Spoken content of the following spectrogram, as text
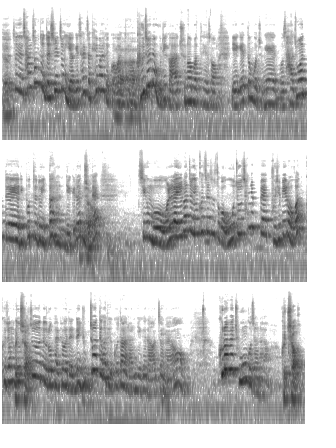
네. 선생님 삼성전자 실적 이야기 살짝 해봐야 될 것 같아요. 아. 그 전에 우리가 준어버트에서 얘기했던 것 중에 뭐 4조 원대 리포트도 있다라는 얘기를 그쵸. 했는데 지금 뭐 원래 일반적인 consensus가 5조 1,691억 원 그 정도 그쵸. 수준으로 발표가 됐는데 6조 원대가 될 거다라는 얘기가 나왔잖아요. 그러면 좋은 거잖아요. 그쵸.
